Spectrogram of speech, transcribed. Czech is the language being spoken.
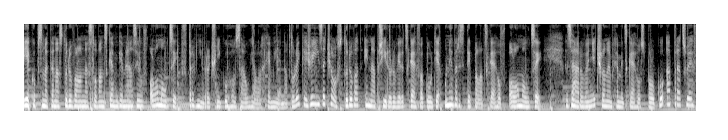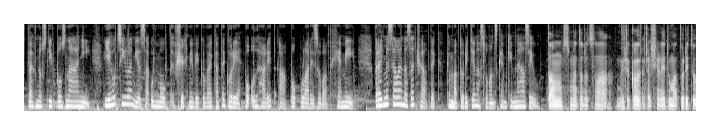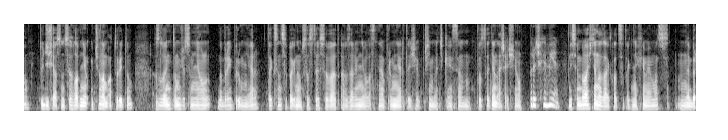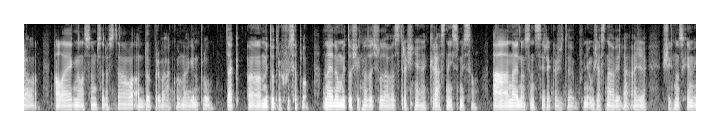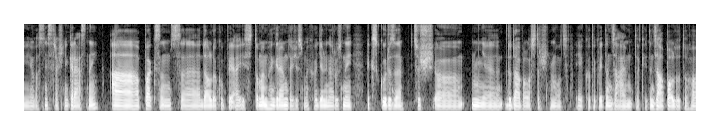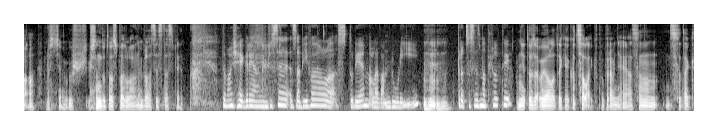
Jakub Smetana studoval na Slovanském gymnáziu v Olomouci. V prvním ročníku ho zaujala chemie natolik, že ji začal studovat i na Přírodovědecké fakultě Univerzity Palackého v Olomouci. Zároveň je členem chemického spolku a pracuje v pevnosti poznání. Jeho cílem je zaujmout všechny věkové kategorie, poodhalit a popularizovat chemii. Vraťme se ale na začátek k maturitě na Slovanském gymnáziu. Tam jsme to docela, bych řekl, řešili tu maturitu, tudíž já jsem se hlavně učil na maturitu a vzhledem tomu, že jsem měl dobrý průměr, tak jsem se pak nemusel stresovat a vzali mě vlastně na průměr, takže přijímačky jsem v podstatě neřešil. Proč chemie? Když jsem byla ještě na základce, tak mě chemie moc nebrala. Ale jakmile jsem se dostal a do prváku na Gimplu, tak uh, mi to trochu seplo. A najednou mi to všechno začalo dávat strašně krásný smysl. A najednou jsem si řekl, že to je úplně úžasná věda a že všechno z chemie je vlastně strašně krásný. A pak jsem se dal dokupy i s Tomem Hegrem, takže jsme chodili na různé exkurze, což uh, mě dodávalo strašně moc. Jako takový ten zájem, taky ten zápal do toho a prostě už, už jsem do toho spadl a nebyla cesta zpět. Tomáš Hegr, já vím, že se zabýval studiem levandulí. Mm-hmm. Pro co se znadchl ty? Mě to zaujalo tak jako celek, popravdě. Já jsem se tak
